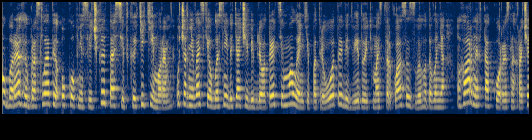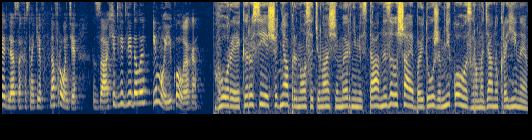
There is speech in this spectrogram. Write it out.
Обереги, браслети, окопні свічки та сітки кікімори. У Чернівецькій обласній дитячій бібліотеці маленькі патріоти відвідують майстер-класи з виготовлення гарних та корисних речей для захисників на фронті. Захід відвідали і мої колеги. Горе, яке Росія щодня приносить у наші мирні міста, не залишає байдужим нікого з громадян України.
